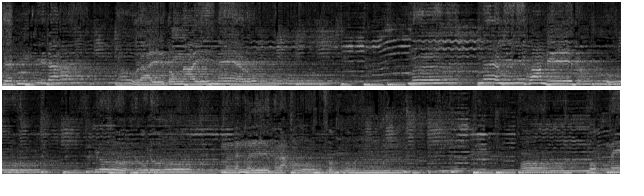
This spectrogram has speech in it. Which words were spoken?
เจ็บที่ได้ เท่าไรตรงไหนแม่รู้มือแม่มีความดีทั้ง ลูกดูดู เหมือนมือพระผู้ทรงบุญโอ้อกแม่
